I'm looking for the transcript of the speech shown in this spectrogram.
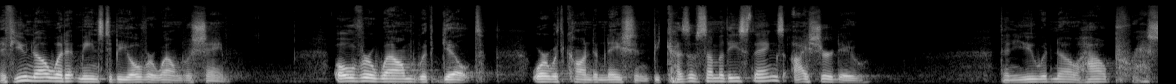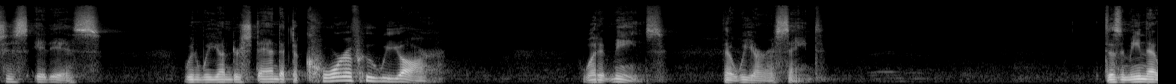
If you know what it means to be overwhelmed with shame, overwhelmed with guilt, or with condemnation because of some of these things, I sure do, then you would know how precious it is when we understand at the core of who we are what it means that we are a saint. It doesn't mean that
